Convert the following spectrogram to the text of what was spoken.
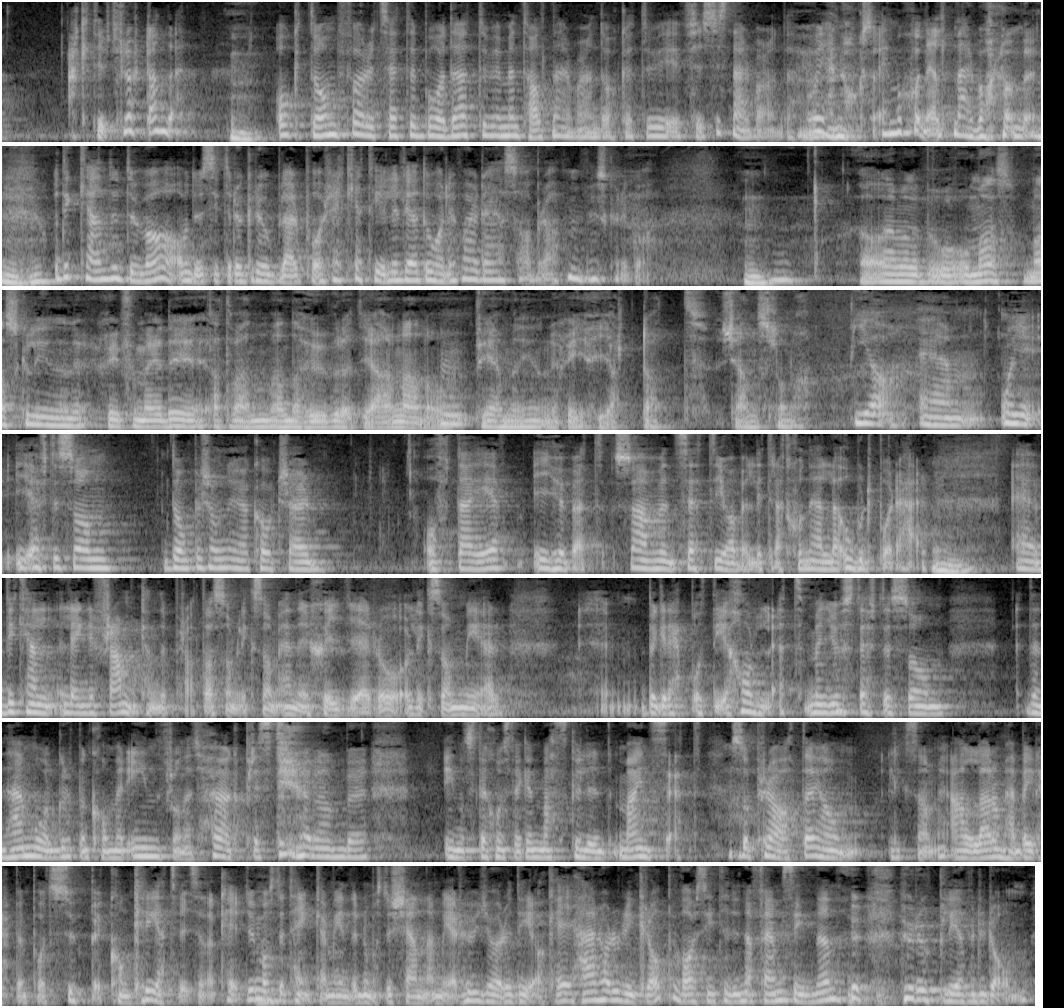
aktivt flörtande. Mm. Och de förutsätter både att du är mentalt närvarande och att du är fysiskt närvarande. Och gärna också emotionellt närvarande. Mm. Och det kan du inte vara om du sitter och grubblar på, räcker jag till eller är jag dålig? Var det där jag sa bra? Mm, hur ska det gå? Ja, nej, men- och och mas maskulin energi för mig det är att använda huvudet, hjärnan och feminin energi är hjärtat, känslorna. Ja, ehm, och eftersom de personer jag coachar ofta är i huvudet så använder, sätter jag väldigt rationella ord på det här. Eh, vi kan, längre fram kan det pratas om liksom energier och liksom mer eh, begrepp åt det hållet. Men just eftersom den här målgruppen kommer in från ett högpresterande inom citationstecken maskulint mindset så pratar jag om liksom alla de här begreppen på ett superkonkret vis. Okej, du måste tänka mindre, du måste känna mer. Hur gör du det? Okej, här har du din kropp. Var sitter dina fem sinnen? Hur, hur upplever du dem?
